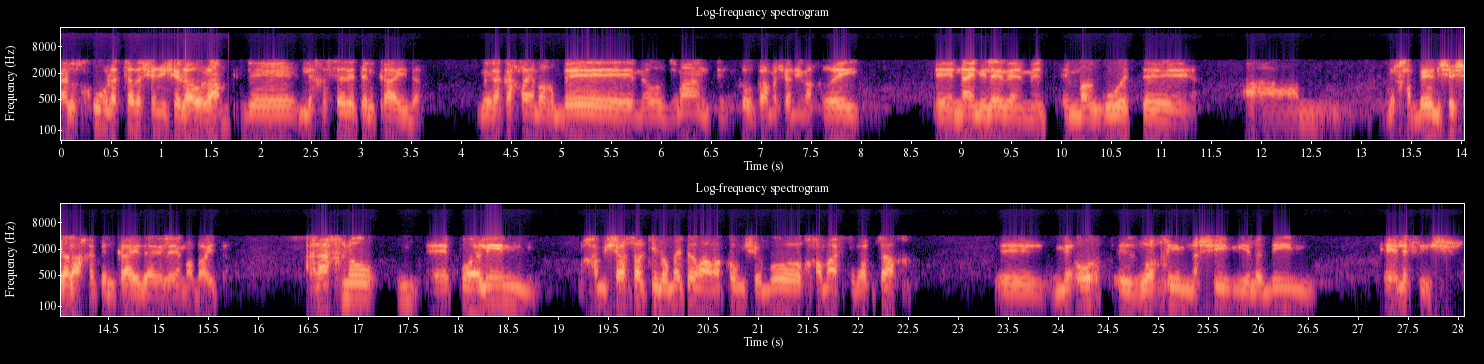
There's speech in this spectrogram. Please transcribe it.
הלכו לצד השני של העולם כדי לחסל את אל-קאעידה. ולקח להם הרבה מאוד זמן, תזכור כמה שנים אחרי 9-11 אה, הם הרגו את uh, המחבל ששלח את אל-קאעידה אליהם הביתה. אנחנו uh, פועלים 15 קילומטר מהמקום שבו חמאס רצח uh, מאות אזרחים, נשים, ילדים, אלף איש.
